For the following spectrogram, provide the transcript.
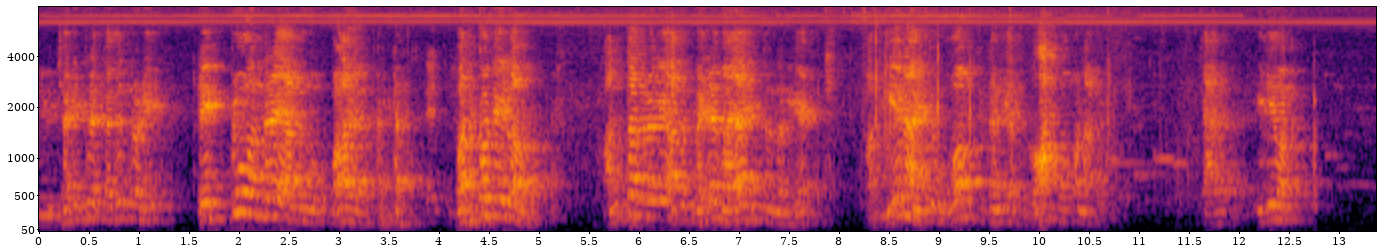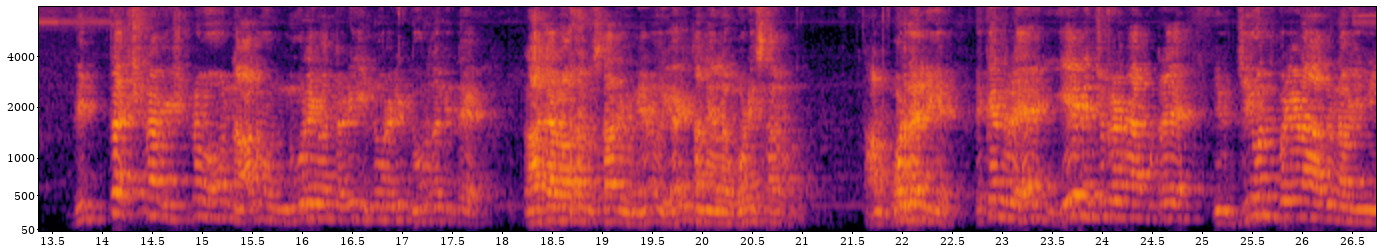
ನೀವು ಚರಿತ್ರೆ ತೆಗೆದು ನೋಡಿ. ಟೇಕ್ ಟೂ ಅಂದರೆ ಅದು ಬಹಳ ಕಷ್ಟ. ಬದುಕೋದೇ ಇಲ್ಲ ಅವರು. ಅಂಥದ್ರಲ್ಲಿ ಅದು ಬೇರೆ ಭಯ ಇತ್ತು ನನಗೆ. ಅದು ಏನಾಯ್ತು? ಹೋಗ್ತಿದ್ದಂಗೆ ಅದು ಲಾಕ್ ಓಪನ್ ಆಗುತ್ತೆ ಕ್ಯಾ- ಇಳಿಯುವಾಗ. ಬಿದ್ದ ತಕ್ಷಣ ವಿಷ್ಣು, ನಾನು ನೂರೈವತ್ತು ಅಡಿ ಇನ್ನೂರು ಅಡಿ ದೂರದಲ್ಲಿದ್ದೆ. ರಾಜಾರಾಮ ಸರ್ ಇವನೇನು ಹೇಳ್ತಾನೆ ಎಲ್ಲ ಓಡಿ ಸರ್. ನಾನು ಓಡಿದೆ ಅಲ್ಲಿಗೆ. ಯಾಕೆಂದ್ರೆ ಏನು ಹೆಚ್ಚು ಕಡಿಮೆ ಆಗ್ಬಿಟ್ರೆ ಇನ್ನು ಜೀವಂತ ಪರಿಮಾಣ ಅದು ನಾವು ಇನ್ನು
